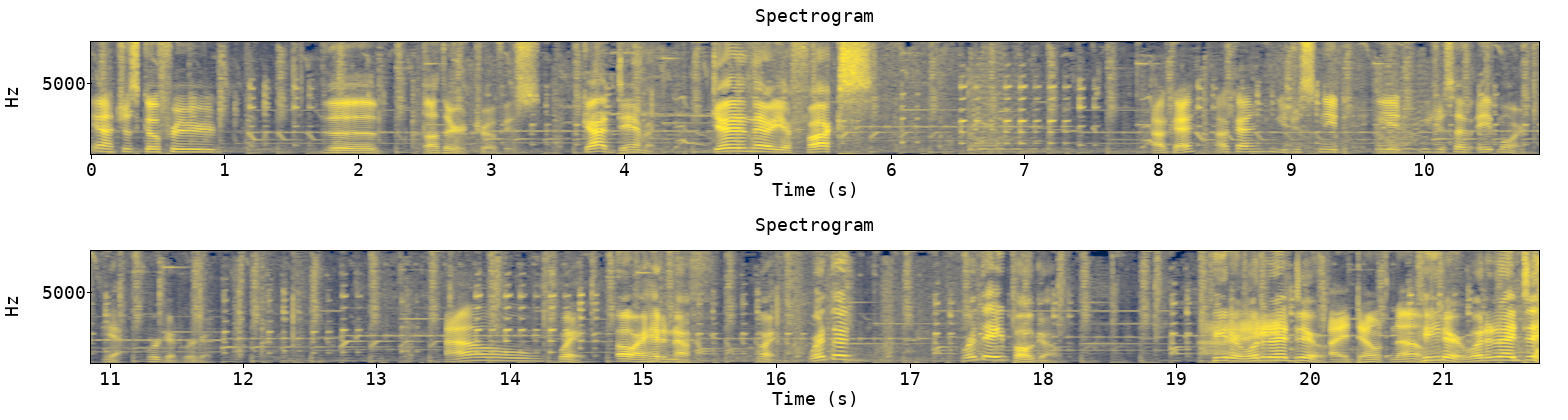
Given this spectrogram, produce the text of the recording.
Yeah, just go for the other trophies. god damn it! Get in there, you fucks. Okay, okay. You just need you, you just have eight more. Yeah, we're good. We're good. Ow. Wait. Oh, I hit enough. Wait. Where'd the Where'd the eight ball go? Peter, what did I do? I don't know. Peter, what did I do?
